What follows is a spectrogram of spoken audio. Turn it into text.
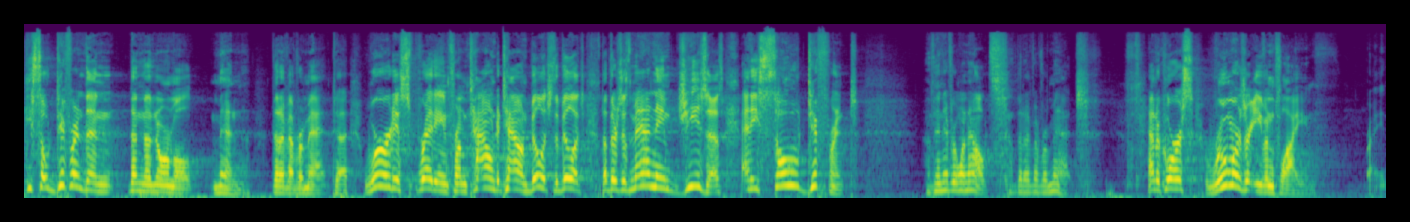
he's so different than, than the normal men that I've ever met. Uh, word is spreading from town to town, village to village, that there's this man named Jesus, and he's so different than everyone else that I've ever met. And of course, rumors are even flying, right?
